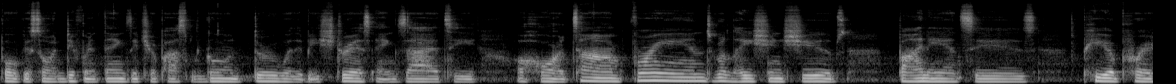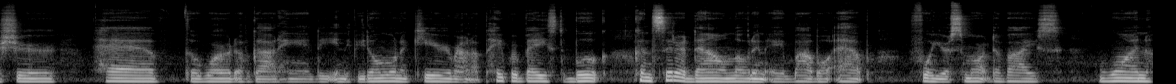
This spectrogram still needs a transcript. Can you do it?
focus on different things that you're possibly going through, whether it be stress, anxiety, a hard time, friends, relationships, finances, peer pressure, have the Word of God handy. And if you don't want to carry around a paper based book, consider downloading a Bible app for your smart device. One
